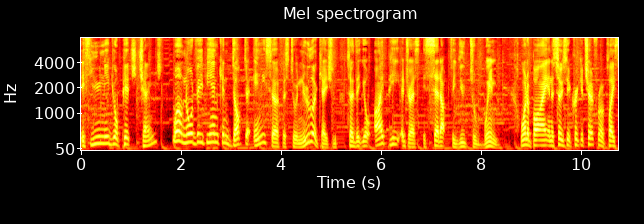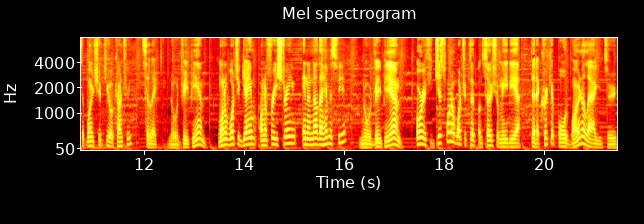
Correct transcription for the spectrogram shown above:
If you need your pitch changed, well, NordVPN can doctor any surface to a new location so that your IP address is set up for you to win. Want to buy an associate cricket shirt from a place that won't ship to your country? Select NordVPN. Want to watch a game on a free stream in another hemisphere? NordVPN. Or if you just want to watch a clip on social media that a cricket board won't allow you to,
